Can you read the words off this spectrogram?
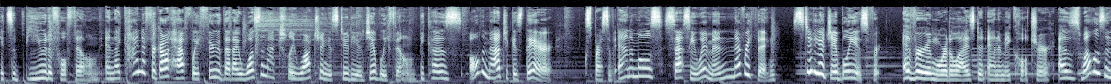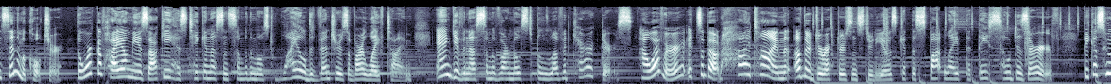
It's a beautiful film, and I kind of forgot halfway through that I wasn't actually watching a Studio Ghibli film, because all the magic is there. Expressive animals, sassy women, and everything. Studio Ghibli is for ever immortalized in anime culture, as well as in cinema culture. The work of Hayao Miyazaki has taken us on some of the most wild adventures of our lifetime, and given us some of our most beloved characters. However, it's about high time that other directors and studios get the spotlight that they so deserve. Because who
